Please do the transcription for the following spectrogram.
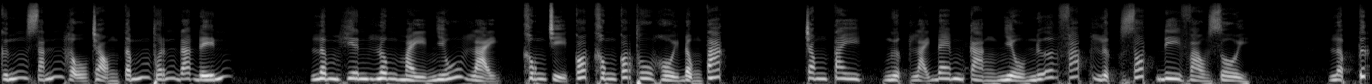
cứng rắn hậu trọng tấm thuẫn đã đến. Lâm Hiên lông mày nhíu lại, không chỉ có không có thu hồi động tác. Trong tay, ngược lại đem càng nhiều nữa pháp lực rót đi vào rồi. Lập tức,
